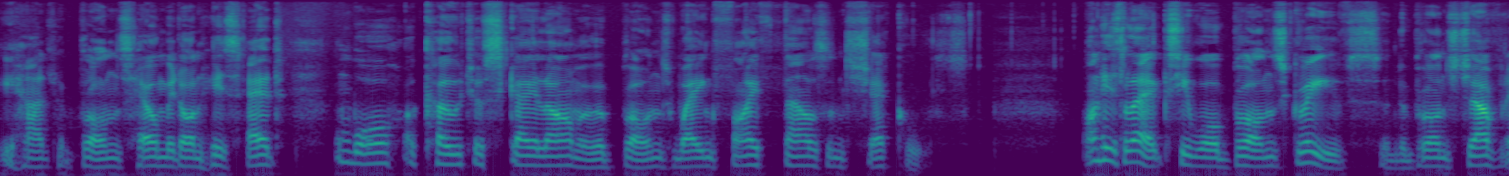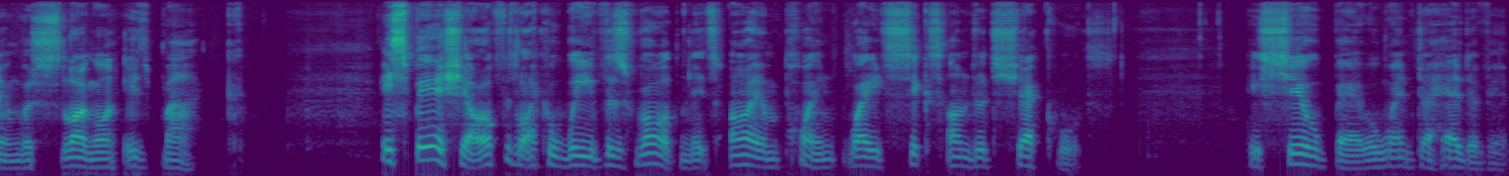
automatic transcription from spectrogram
He had a bronze helmet on his head and wore a coat of scale armour of bronze weighing five thousand shekels. On his legs he wore bronze greaves, and a bronze javelin was slung on his back. His spear shaft was like a weaver's rod, and its iron point weighed six hundred shekels. His shield bearer went ahead of him.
